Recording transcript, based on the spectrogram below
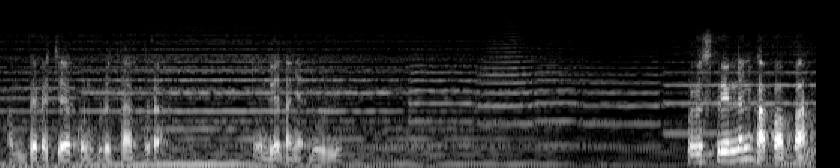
hampir aja akun gue tabrak tunggu dia tanya dulu full screenan nggak apa-apa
